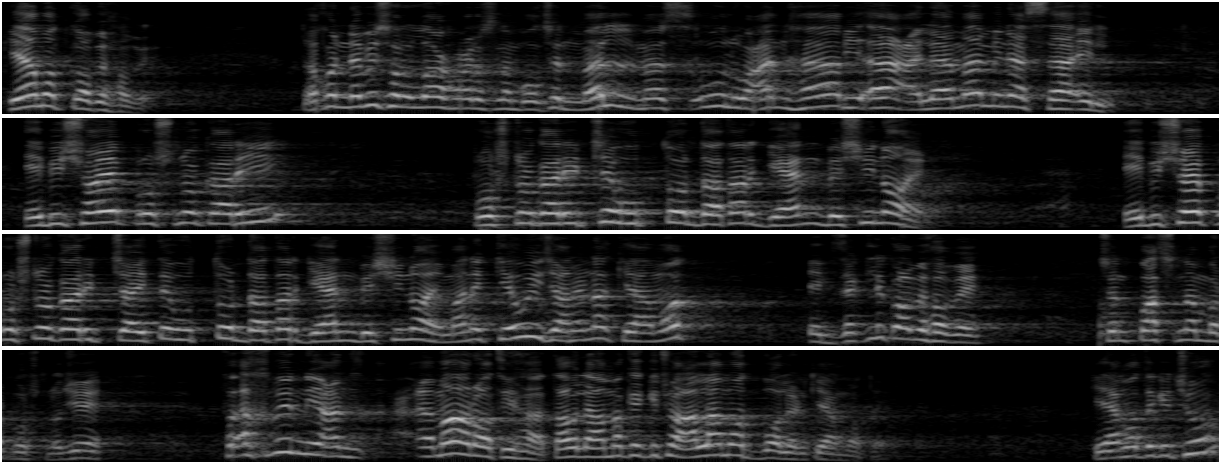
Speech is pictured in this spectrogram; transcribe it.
কেয়ামত কবে হবে? তখন নবী সাল্লাম বলছেন, মাল মাসউল আনহা বিআলামা মিনা সাইল এ বিষয়ে প্রশ্নকারী, প্রশ্নকারীর চেয়ে উত্তরদাতার জ্ঞান বেশি নয়। এ বিষয়ে প্রশ্নকারীর চাইতে উত্তরদাতার জ্ঞান বেশি নয়। মানে কেউই জানে না কেয়ামত এক্স্যাক্টলি কবে হবে। পাঁচ নম্বর প্রশ্ন যে তাহলে আমাকে কিছু আলামত বলেন কেয়ামতে কেয়ামতে কিছু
